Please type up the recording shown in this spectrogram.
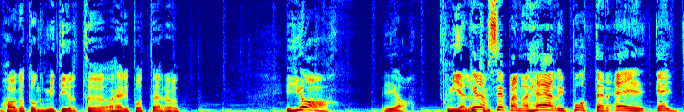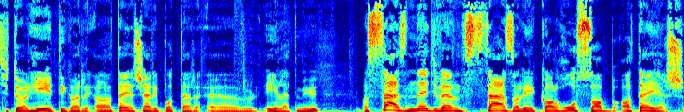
hallgatónk, mit írt a Harry Potterről. Ja, ja. Mielőtt? Kérem szépen, a Harry Potter 1-től 7-ig a, a teljes Harry Potter uh, életmű, a 140 százalékkal hosszabb a teljes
